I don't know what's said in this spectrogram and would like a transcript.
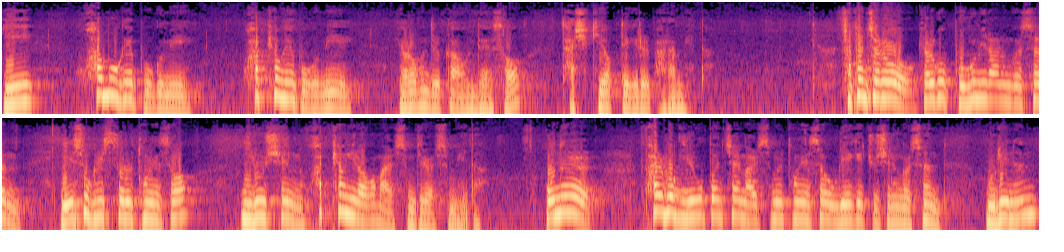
이 화목의 복음이, 화평의 복음이 여러분들 가운데서 다시 기억되기를 바랍니다. 첫 번째로 결국 복음이라는 것은 예수 그리스도를 통해서 이루신 화평이라고 말씀드렸습니다. 오늘 팔복 일곱 번째 말씀을 통해서 우리에게 주시는 것은 우리는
